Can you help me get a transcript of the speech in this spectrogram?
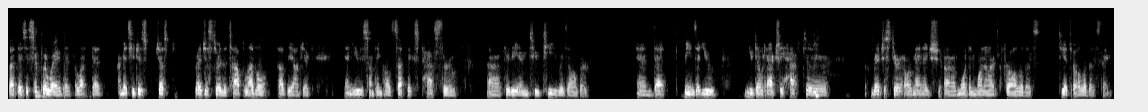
But there's a simpler way that a lot that permits you just just register the top level of the object and use something called suffix pass-through uh, through the N2T resolver. And that means that you you don't actually have to register or manage uh, more than one ARK for all of those to get to all of those things.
